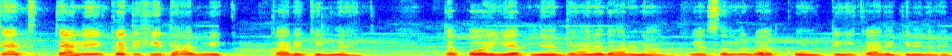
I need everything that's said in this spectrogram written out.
त्या त्याने कधीही धार्मिक कार्य केली नाहीत. तप यज्ञ ध्यानधारणा या संदर्भात कोणतीही कार्य केली नाहीत.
